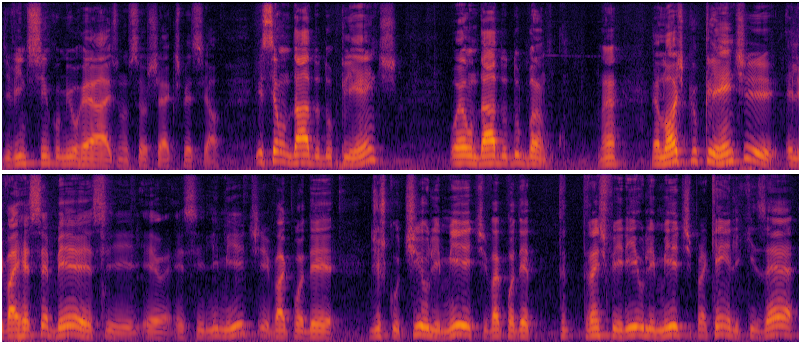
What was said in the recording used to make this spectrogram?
de 25 mil reais no seu cheque especial. Isso é um dado do cliente ou é um dado do banco? Né? É lógico que o cliente ele vai receber esse, esse limite, vai poder discutir o limite, vai poder transferir o limite para quem ele quiser,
